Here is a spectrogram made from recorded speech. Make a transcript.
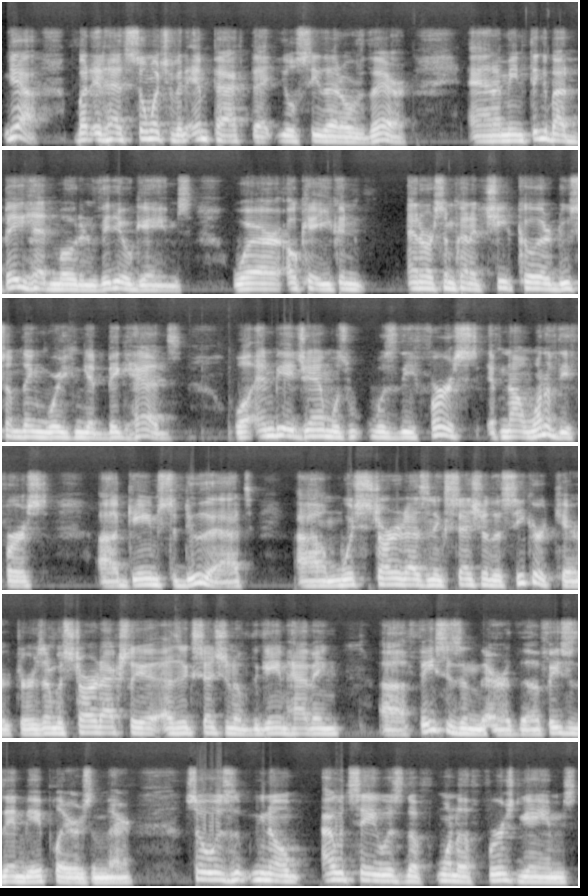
yeah, but it had so much of an impact that you'll see that over there. And I mean, think about big head mode in video games, where okay, you can enter some kind of cheat code or do something where you can get big heads. Well, NBA Jam was was the first, if not one of the first, uh, games to do that, um, which started as an extension of the secret characters and was started actually as an extension of the game having uh, faces in there, the faces of the NBA players in there. So it was, you know, I would say it was the one of the first games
